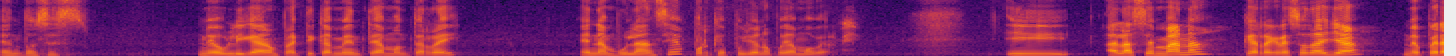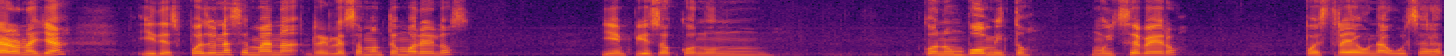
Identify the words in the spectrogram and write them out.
Entonces, me obligaron prácticamente a Monterrey en ambulancia porque pues yo no podía moverme. Y a la semana que regreso de allá, me operaron allá y después de una semana regreso a Montemorelos y empiezo con un, con un vómito muy severo, pues traía una úlcera,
